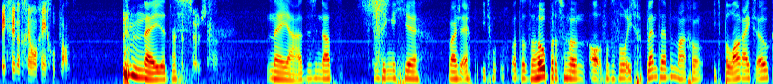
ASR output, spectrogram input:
Ik vind dat helemaal geen goed plan. nee, dat is... zo. Nee, ja, het is inderdaad een dingetje waar ze echt iets... Wat dat we hopen dat ze gewoon al van tevoren iets gepland hebben, maar gewoon iets belangrijks ook.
